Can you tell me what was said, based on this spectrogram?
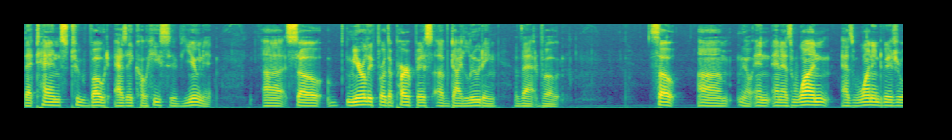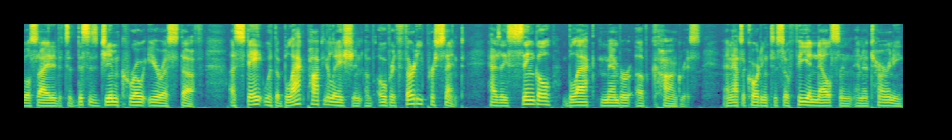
that tends to vote as a cohesive unit. Uh, so merely for the purpose of diluting that vote. So um, you know, and, and as one as one individual cited, it said this is Jim Crow era stuff. A state with a black population of over 30% has a single black member of Congress. And that's according to Sophia Nelson, an attorney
